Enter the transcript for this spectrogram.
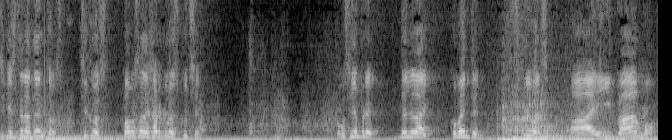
Así que estén atentos. Chicos, vamos a dejar que lo escuchen. Como siempre, denle like, comenten, suscríbanse. Ahí vamos.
